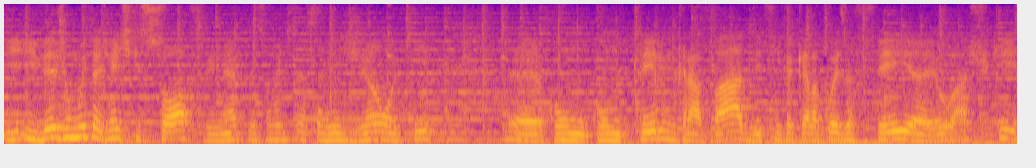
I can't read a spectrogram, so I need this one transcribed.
E, e vejo muita gente que sofre, né? Principalmente nessa região aqui, é, com, com o pelo encravado e fica aquela coisa feia. Eu acho que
